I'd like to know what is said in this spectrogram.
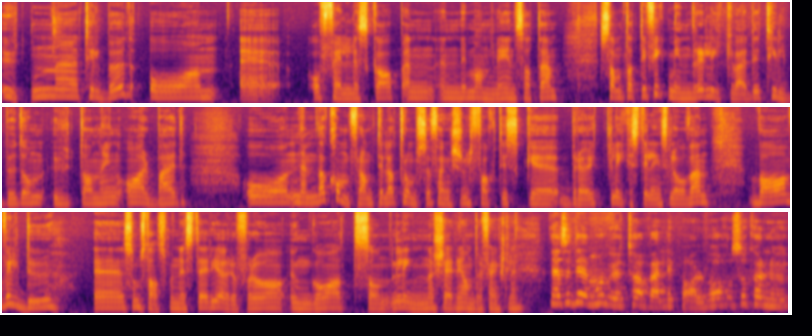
uten eh, tilbud og, eh, og fellesskap enn de mannlige innsatte. Samt at de fikk mindre likeverdig tilbud om utdanning og arbeid. Og nemnda kom fram til at Tromsø fengsel faktisk eh, brøyt likestillingsloven. Hva vil du eh, som statsminister gjøre for å unngå at sånn lignende skjer i andre fengsler? Nei, så Det må vi jo ta veldig på alvor. Og så kan du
